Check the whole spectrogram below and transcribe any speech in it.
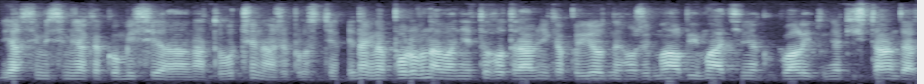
ja si myslím, nejaká komisia na to určená, že proste jednak na porovnávanie toho trávnika prírodného, že mal by mať nejakú kvalitu, nejaký štandard.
